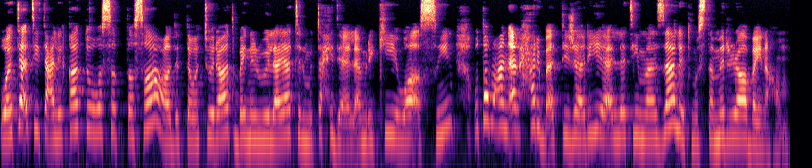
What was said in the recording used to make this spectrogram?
وتأتي تعليقاته وسط تصاعد التوترات بين الولايات المتحدة الأمريكية والصين وطبعا الحرب التجارية التي ما زالت مستمرة بينهم.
